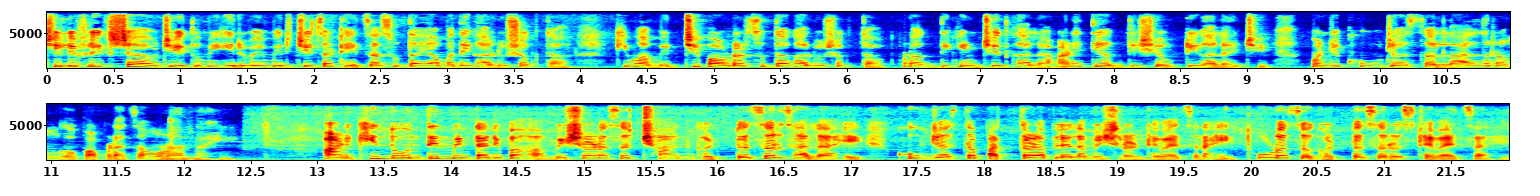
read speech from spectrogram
चिली फ्लेक्सच्या ऐवजी तुम्ही हिरवे मिरचीचा ठेचासुद्धा यामध्ये घालू शकता किंवा मिरची पावडरसुद्धा घालू शकता. पण अगदी किंचित घाला आणि ती अगदी शेवटी घालायची. म्हणजे खूप जास्त लाल रंग पापडाचा होणार नाही. आणखीन दोन तीन मिनटांनी पहा. मिश्रण असं छान घट्टसर झालं आहे. खूप जास्त पातळ आपल्याला मिश्रण ठेवायचं नाही. थोडंसं घट्टसरच ठेवायचं आहे.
